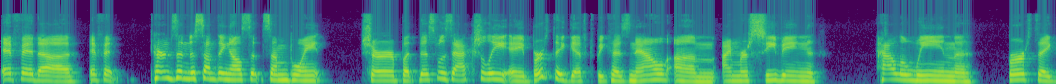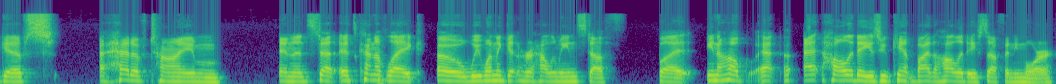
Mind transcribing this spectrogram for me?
if it uh if it turns into something else at some point, sure. But this was actually a birthday gift because now um I'm receiving Halloween birthday gifts ahead of time, and instead it's kind of like oh we want to get her Halloween stuff. But you know how at at holidays you can't buy the holiday stuff anymore.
